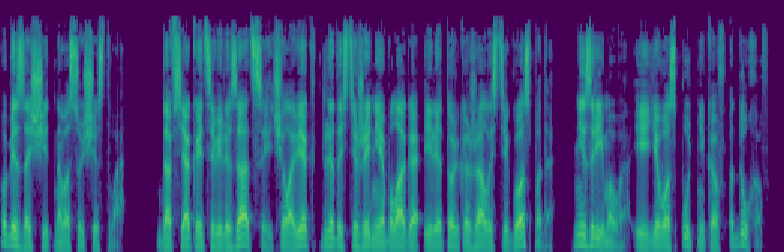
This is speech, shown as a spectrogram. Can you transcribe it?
у беззащитного существа. До всякой цивилизации человек для достижения блага или только жалости Господа, незримого, и его спутников-духов,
